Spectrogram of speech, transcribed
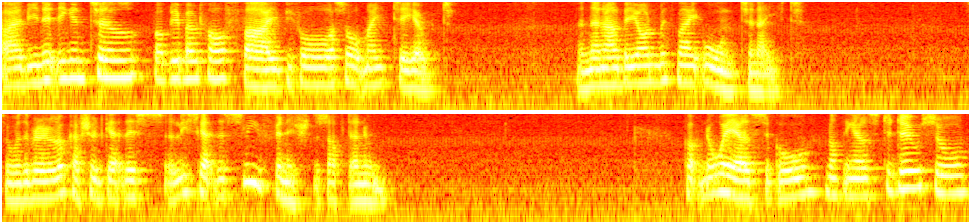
I'll be knitting until probably about half five before I sort my tea out. And then I'll be on with my own tonight. So with a bit of luck I should get this, at least get this sleeve finished this afternoon. Got nowhere else to go, nothing else to do, so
